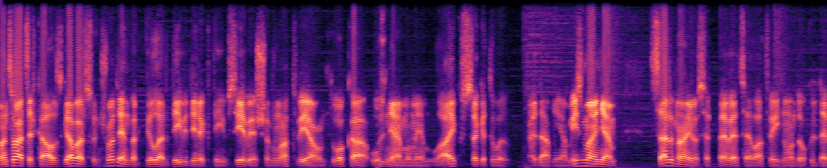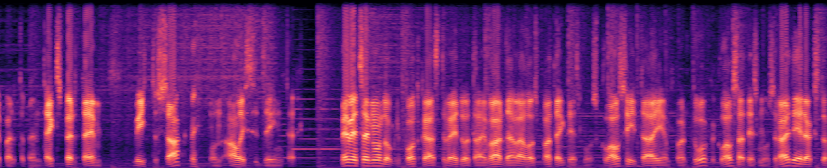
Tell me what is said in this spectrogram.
Mans vārds ir Kalvis Gavars, un šodien par Pilāra 2 direktīvas ieviešanu Latvijā un to, kā uzņēmumiem laikus sagatavot gaidāmajām izmaiņām, sarunājos ar PVC Latvijas nodokļu departamenta ekspertēm Vitu Sakni un Alisi Dzinteri. PVC nodokļu podkāstu veidotāju vārdā vēlos pateikties mūsu klausītājiem par to, ka klausāties mūsu raidierakstu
